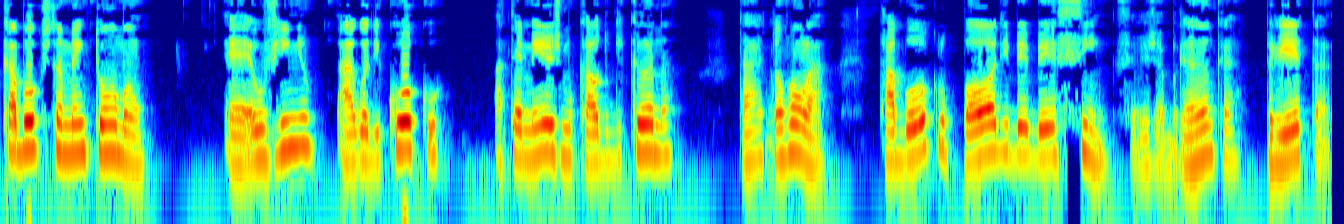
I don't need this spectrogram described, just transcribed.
Caboclos também tomam é, o vinho, água de coco, até mesmo caldo de cana, tá? Então vamos lá. Caboclo pode beber sim, cerveja branca, preta,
